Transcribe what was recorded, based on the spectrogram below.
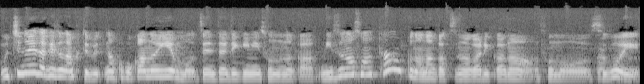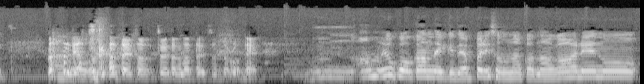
うちの家だけじゃなくてなんか他の家も全体的にそのなんか水のそのタンクのなんかつながりかなそのすごい、なんで熱くなったり冷たくなったりするんだろうね。うん、あんまよくわかんないけどやっぱりそのなんか流れの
